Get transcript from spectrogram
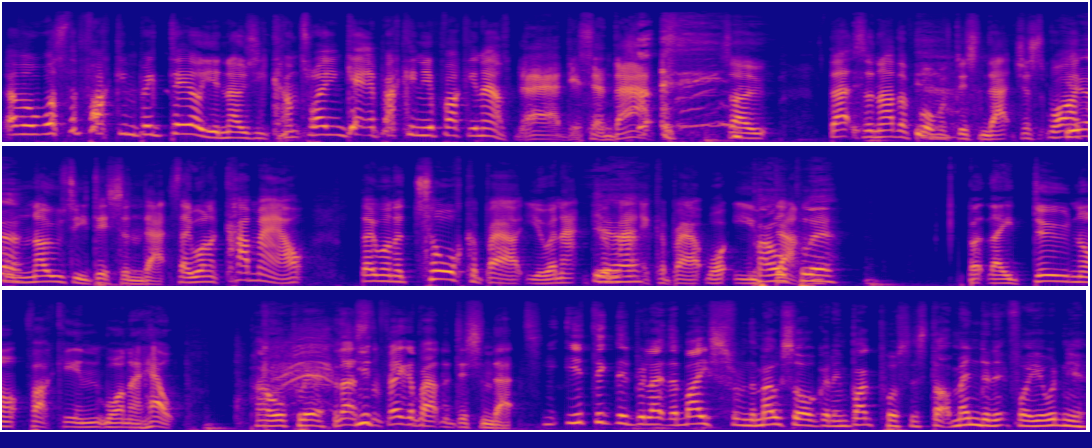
I thought, what's the fucking big deal, you nosy cunts? Why don't you get it back in your fucking house? Ah, this and that. so that's another form of this and that, just what I call nosy this and that. They want to come out, they want to talk about you and act Yeah. dramatic about what you've Power done, play. but they do not fucking want to help. Power play. That's You'd, the thing about the this and that's. you'd think they'd be like the mice from the mouse organ in Bagpuss and start mending it for you, wouldn't you?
